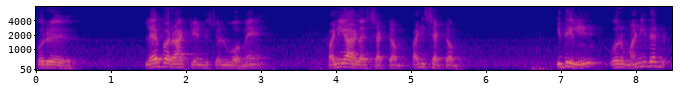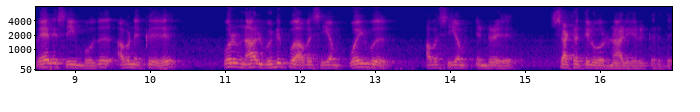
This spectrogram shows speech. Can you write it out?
ஒரு லேபர் ஆக்ட் என்று சொல்லுவோமே பணியாளர் சட்டம் பணி சட்டம். இதில் ஒரு மனிதன் வேலை செய்யும்போது அவனுக்கு ஒரு நாள் விடுப்பு அவசியம் ஓய்வு அவசியம் என்று சட்டத்தில் ஒரு நாள் இருக்கிறது.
